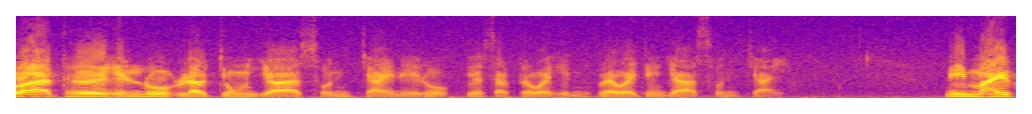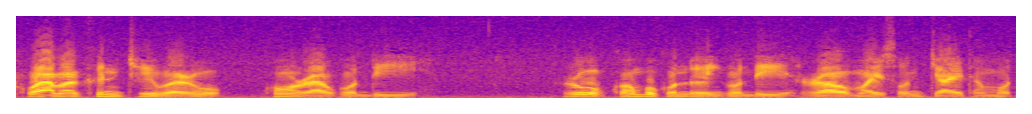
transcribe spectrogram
ว่าเธอเห็นรูปแล้วจงอย่าสนใจในรูปเพียงสักแต่ว่าเห็นแปลว่าจงอย่าสนใจ นี่หมายความมาขึ้นชื่อว่ารูปของเราก็ดี รูปของบุคคลอื่นก็ดี เราไม่สนใจทั้งหมด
